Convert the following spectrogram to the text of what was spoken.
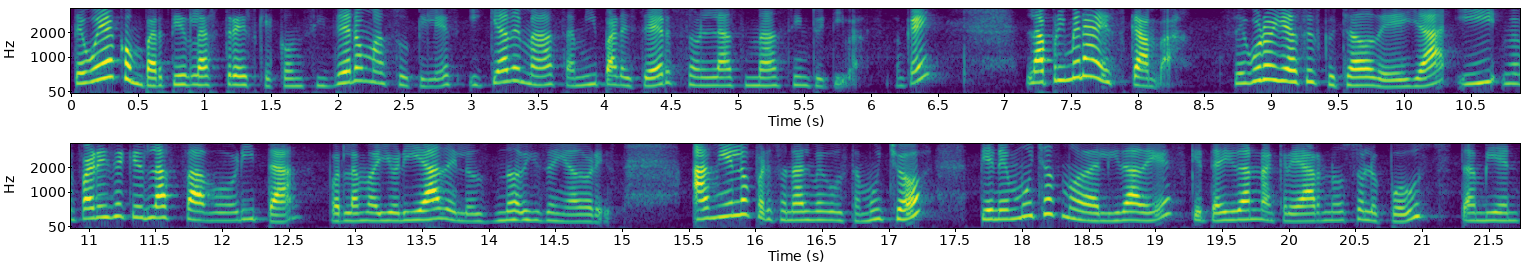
Te voy a compartir las tres que considero más útiles y que además a mi parecer son las más intuitivas. La primera es Canva. Seguro ya has escuchado de ella y me parece que es la favorita por la mayoría de los no diseñadores. A mí en lo personal me gusta mucho, tiene muchas modalidades que te ayudan a crear no solo posts, también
